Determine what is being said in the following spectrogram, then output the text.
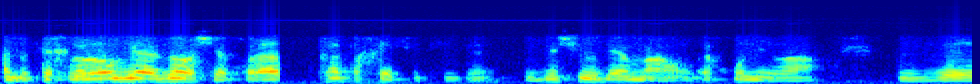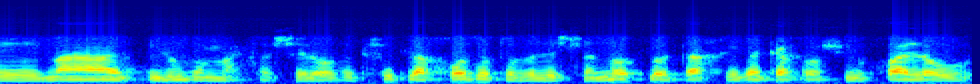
אז הטכנולוגיה הזו שיכולה לקחת החפץ הזה, בלי שהוא יודע מה הוא, איך הוא נראה, ומה פעילות המסה שלו, ופשוט לאחוז אותו ולשנות לו את האחיזה ככה שהוא יוכל לו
